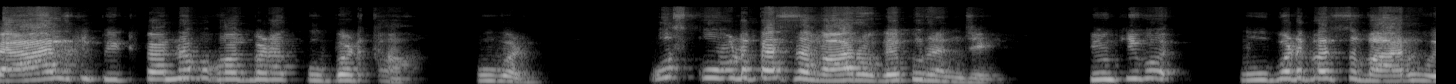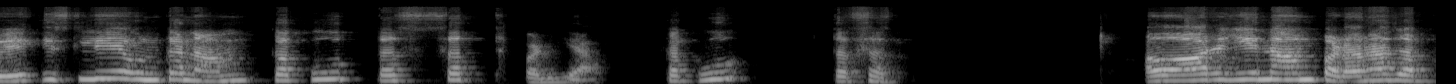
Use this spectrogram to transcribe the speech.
बैल की पीठ पर ना बहुत बड़ा कुबड़ था, कुबड़। उस कुबड़ पर सवार हो गए पुरंजे, क्योंकि वो कुबड़ पर सवार हुए, इसलिए उनका नाम ककू तसत पड़ गया। ककू तसत। और ये नाम पड़ा ना जब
